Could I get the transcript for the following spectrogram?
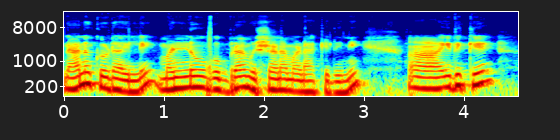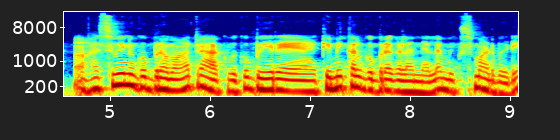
ನಾನು ಕೂಡ ಇಲ್ಲಿ ಮಣ್ಣು, ಗೊಬ್ಬರ ಮಿಶ್ರಣ ಮಾಡಿ ಹಾಕಿದ್ದೀನಿ. ಇದಕ್ಕೆ ಹಸುವಿನ ಗೊಬ್ಬರ ಮಾತ್ರ ಹಾಕಬೇಕು. ಬೇರೆ ಕೆಮಿಕಲ್ ಗೊಬ್ಬರಗಳನ್ನೆಲ್ಲ ಮಿಕ್ಸ್ ಮಾಡಬೇಡಿ.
